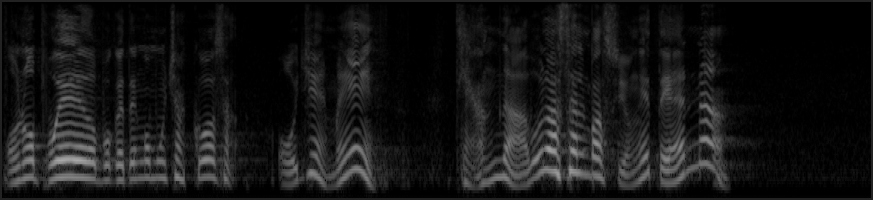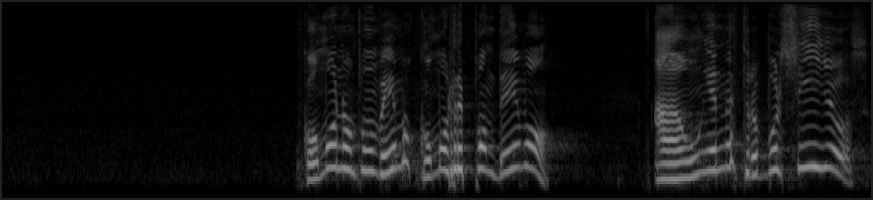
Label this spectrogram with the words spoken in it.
O no puedo porque tengo muchas cosas. Óyeme, te han dado la salvación eterna. ¿Cómo nos movemos? ¿Cómo respondemos? Aún en nuestros bolsillos.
